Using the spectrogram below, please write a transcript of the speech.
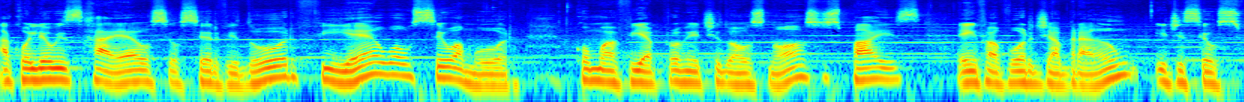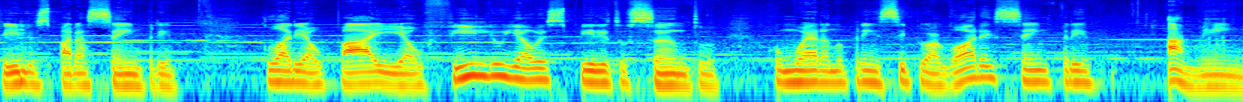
Acolheu Israel, seu servidor, fiel ao seu amor, como havia prometido aos nossos pais, em favor de Abraão e de seus filhos para sempre. Glória ao Pai, e ao Filho e ao Espírito Santo, como era no princípio, agora e sempre. Amém.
